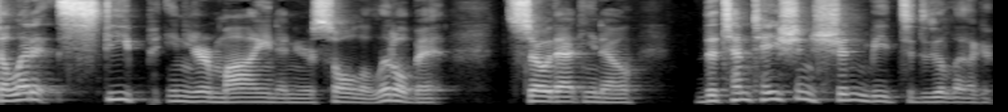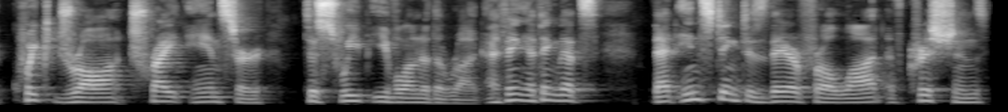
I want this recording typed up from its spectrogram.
to let it steep in your mind and your soul a little bit, so that you know the temptation shouldn't be to do like a quick draw, trite answer to sweep evil under the rug. I think I think that's that instinct is there for a lot of Christians,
